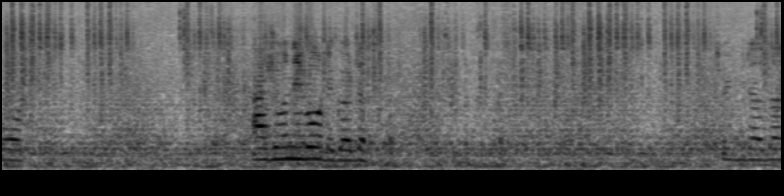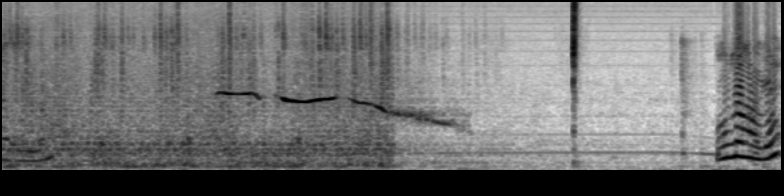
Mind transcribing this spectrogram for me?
Oh. Ha John evi orada gördüm. Şöyle biraz daha hızlanalım. Ne oldu lan öyle?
